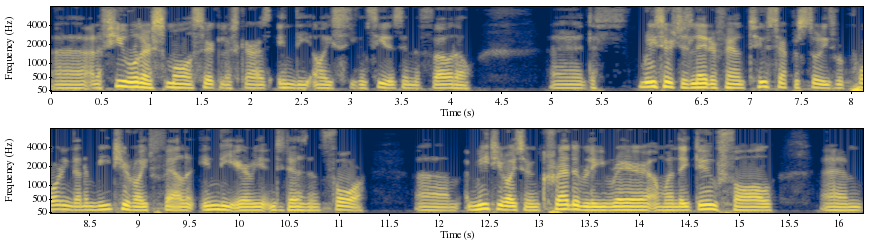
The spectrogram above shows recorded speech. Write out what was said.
uh, and a few other small circular scars in the ice. You can see this in the photo. Uh, the researchers later found two separate studies reporting that a meteorite fell in the area in 2004. Um, meteorites are incredibly rare, and when they do fall, um,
